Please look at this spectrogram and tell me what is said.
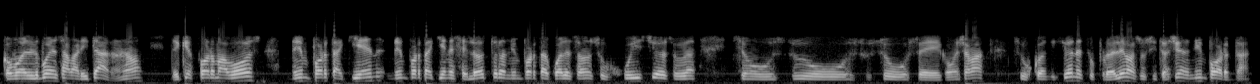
como el buen samaritano, ¿no? De qué forma vos, no importa quién, no importa quién es el otro, no importa cuáles son sus juicios, sus, su, sus, eh, ¿cómo se llama? Sus condiciones, sus problemas, sus situaciones, no importa.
